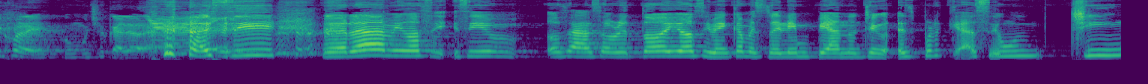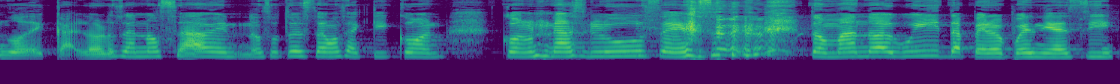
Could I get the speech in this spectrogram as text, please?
Híjole, con mucho calor. sí, de verdad, amigos, sí, sí, o sea, sobre todo yo, si ven que me estoy limpiando un chingo, es porque hace un chingo de calor, o sea, no saben, nosotros estamos aquí con, con unas luces, tomando agüita, pero pues ni así.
